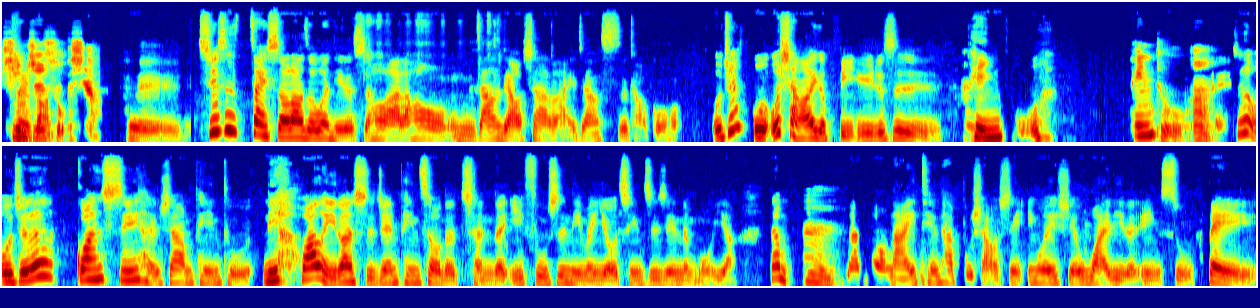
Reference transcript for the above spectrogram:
心之所向。对，其实，在收到这个问题的时候啊，然后我们这样聊下来，这样思考过后，我觉得我我想到一个比喻，就是拼图。拼图，嗯，就是我觉得关系很像拼图，你花了一段时间拼凑的成的一副是你们友情之间的模样，那嗯，难道哪一天他不小心因为一些外力的因素被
